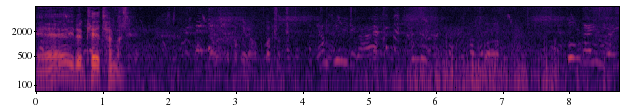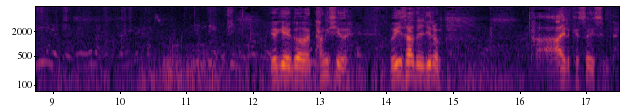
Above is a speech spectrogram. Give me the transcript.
예, 이렇게 잘 만. 여기에 그 당시 의사들 이름 다 이렇게 써 있습니다.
